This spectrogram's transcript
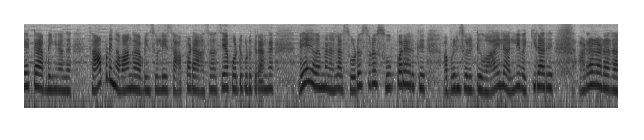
கேட்ட அப்படிங்கிறாங்க. சாப்பிடுங்க வாங்க அப்படின்னு சொல்லி சாப்பாடை ஆசாசியாக போட்டு கொடுக்குறாங்க. வேக வேகமாக நல்லா சுட சுட சூப்பராக இருக்குது அப்படின்னு சொல்லிட்டு வாயில் அள்ளி வைக்கிறாரு. அடடடடா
